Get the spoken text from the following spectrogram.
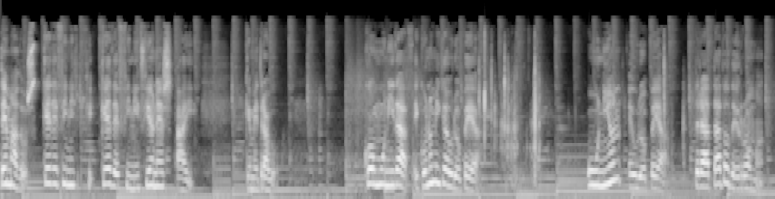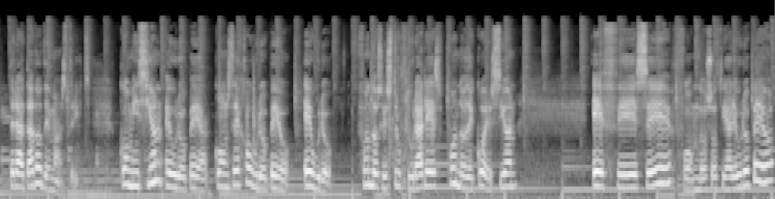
tema 2. ¿Qué, definiciones hay? Que me trago. Comunidad Económica Europea. Unión Europea. Tratado de Roma. Tratado de Maastricht. Comisión Europea. Consejo Europeo. Euro. Fondos estructurales. Fondo de cohesión FSE, Fondo Social Europeo,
